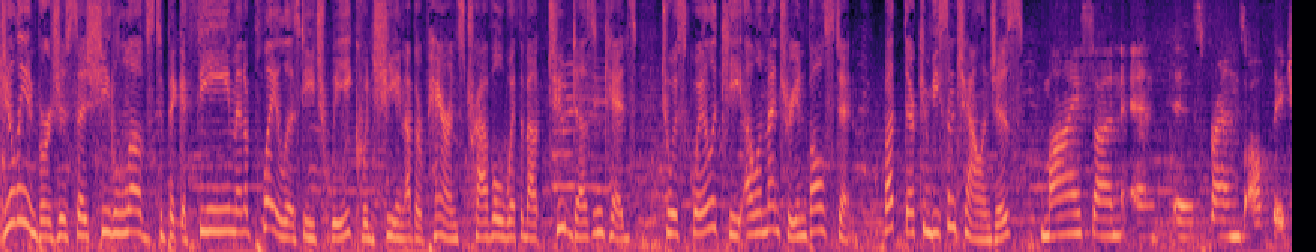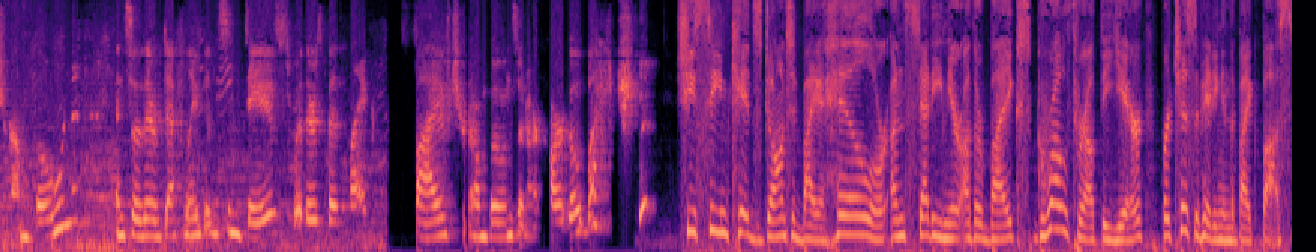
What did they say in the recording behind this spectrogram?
Jillian Burgess says she loves to pick a theme and a playlist each week when she and other parents travel with about two dozen kids to Escuela Key Elementary in Ballston. But there can be some challenges. My son and his friends all play trombone, and so there have definitely been some days where there's been like five trombones in our cargo bike. She's seen kids daunted by a hill or unsteady near other bikes grow throughout the year, participating in the bike bus.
